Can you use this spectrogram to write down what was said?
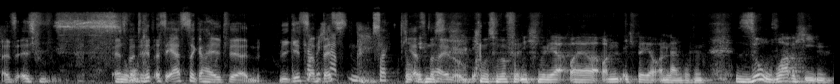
Also ich so. erstmal direkt als Erster geheilt werden. Wie geht's glaub, am besten? Hab... Zack, die so, erste ich muss, Heilung. Ich muss würfeln, ich will ja, äh, on, ich will ja online würfeln. So, wo habe ich ihn?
